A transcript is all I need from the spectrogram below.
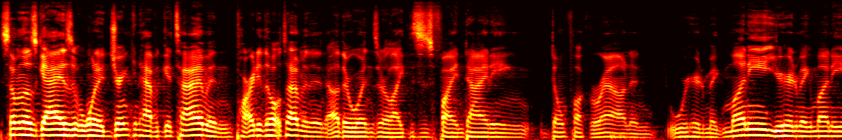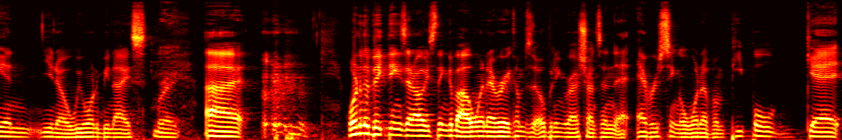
some of those guys want to drink and have a good time and party the whole time, and then other ones are like, "This is fine dining, don't fuck around, and we're here to make money. You're here to make money, and you know we want to be nice." Right. Uh, one of the big things that I always think about whenever it comes to opening restaurants, and every single one of them, people get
